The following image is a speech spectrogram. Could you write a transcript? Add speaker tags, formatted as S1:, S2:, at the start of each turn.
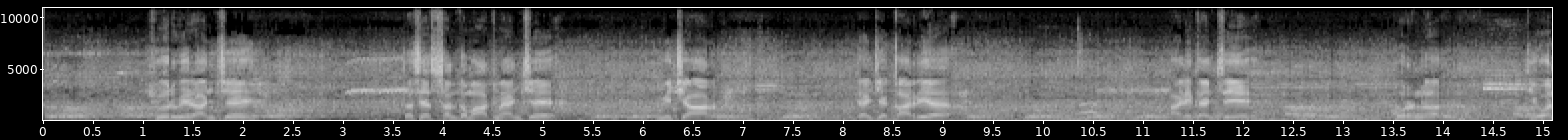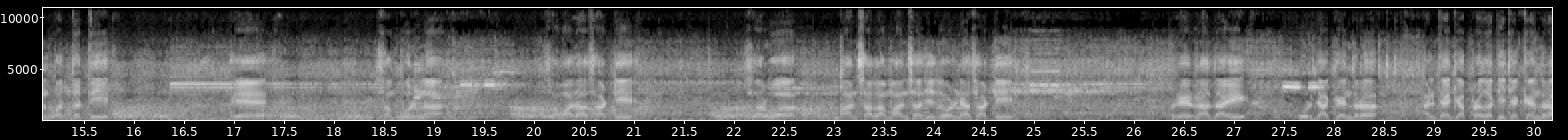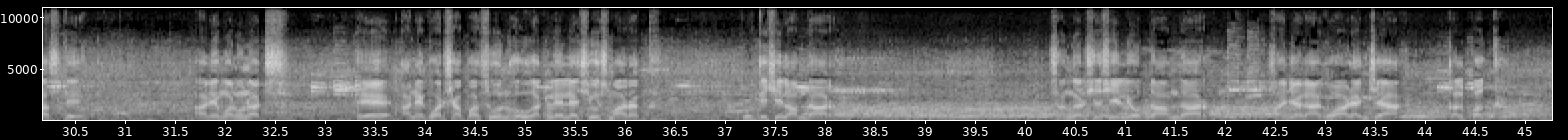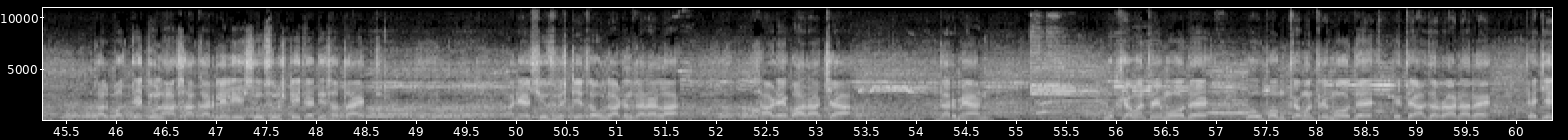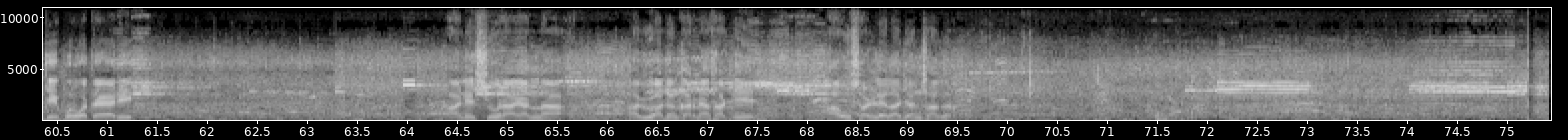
S1: शूरवीरांचे तसेच संत महात्म्यांचे विचार त्यांचे कार्य आणि त्यांची पूर्ण जीवनपद्धती हे संपूर्ण समाजासाठी सर्व माणसाला माणसाशी जोडण्यासाठी प्रेरणादायी ऊर्जा केंद्र आणि त्यांच्या प्रगतीचे केंद्र असते. आणि म्हणूनच हे अनेक वर्षापासून होऊ घातलेले शिवस्मारक कृतीशील आमदार संघर्षशील योद्धा आमदार संजय गायकवाड यांच्या कल्पक कल्पकतेतून आज साकारलेली शिवसृष्टी इथे दिसत आहेत. आणि या शिवसृष्टीचं उद्घाटन करायला साडेबाराच्या दरम्यान मुख्यमंत्री महोदय व उपमुख्यमंत्री महोदय इथे हजर राहणार आहे. त्याची ती पूर्वतयारी आणि शिवरायांना अभिवादन करण्यासाठी हा उसळलेला जनसागर.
